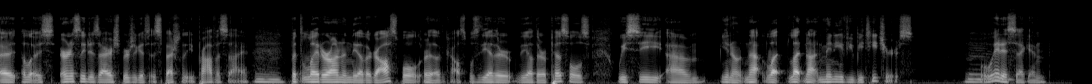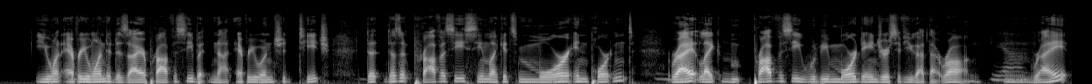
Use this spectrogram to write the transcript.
uh, uh, earnestly desire spiritual gifts, especially prophesy. Mm-hmm. But later on in the other gospel or the other gospels, the other the other epistles, we see, um, you know, not let let not many of you be teachers. Well, wait a second. You want everyone to desire prophecy, but not everyone should teach. D- doesn't prophecy seem like it's more important, mm-hmm. right? Like mm-hmm. m- prophecy would be more dangerous if you got that wrong, Yeah. Mm-hmm. right?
